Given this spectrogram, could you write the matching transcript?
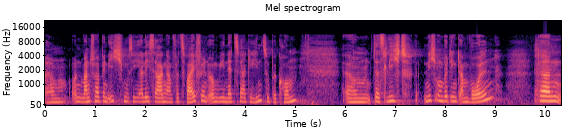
Ähm, und manchmal bin ich, muss ich ehrlich sagen, am Verzweifeln, irgendwie Netzwerke hinzubekommen. Ähm, das liegt nicht unbedingt am Wollen, dann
